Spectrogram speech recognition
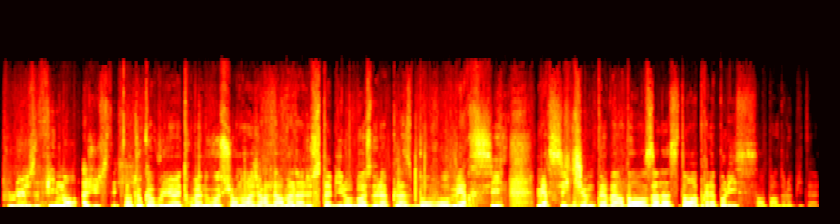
plus finement ajusté. En tout cas, vous lui avez trouvé un nouveau surnom à Gérald Darmanin, le stabilo boss de la place Beauvau. Merci, merci Guillaume Tabar. Dans un instant, après la police, on parle de l'hôpital.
